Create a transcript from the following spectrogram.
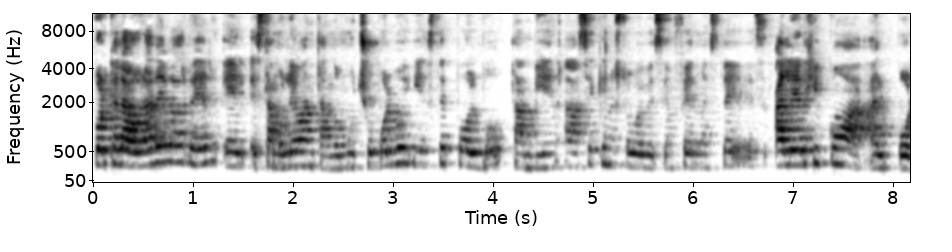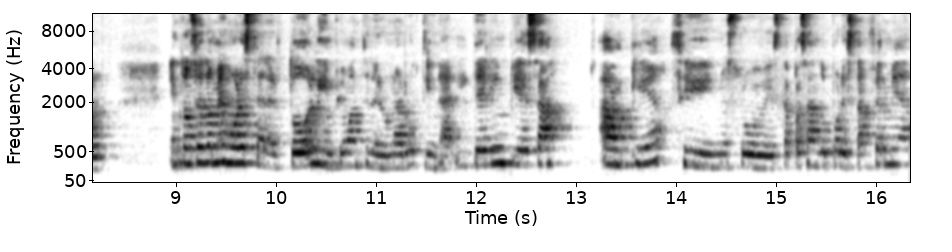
porque a la hora de barrer estamos levantando mucho polvo y este polvo también hace que nuestro bebé se enferme, este es alérgico al polvo. Entonces lo mejor es tener todo limpio, mantener una rutina de limpieza amplia si nuestro bebé está pasando por esta enfermedad,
